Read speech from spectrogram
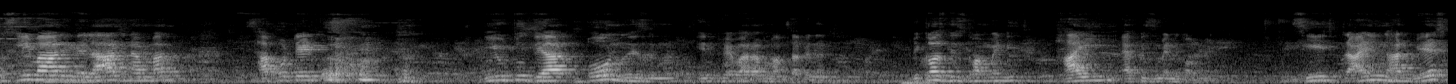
Muslim are in a large number supported due to their own reason in favor of Mamata Banerjee because this government is high appeasement government. She is trying her best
